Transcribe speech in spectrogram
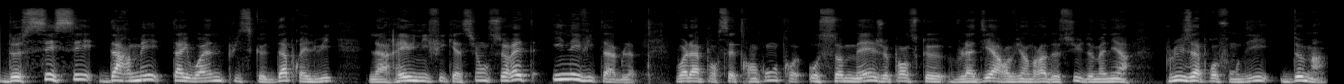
de cesser d'armer Taïwan puisque d'après lui, la réunification serait inévitable. Voilà pour cette rencontre au sommet. Je pense que Vladia reviendra dessus de manière plus approfondie demain.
